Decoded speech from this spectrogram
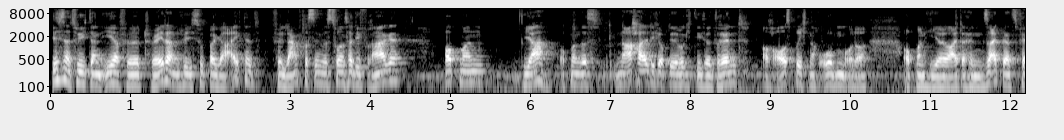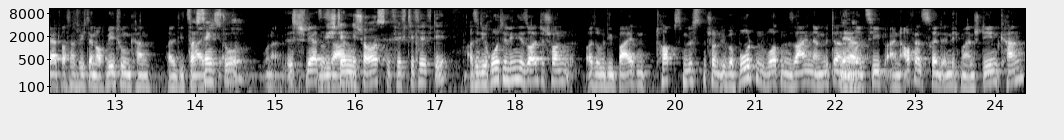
Ist natürlich dann eher für Trader natürlich super geeignet. Für Langfristinvestoren ist halt die Frage, ob man, ja, ob man das nachhaltig, ob der wirklich dieser Trend auch ausbricht nach oben oder ob man hier weiterhin seitwärts fährt, was natürlich dann auch wehtun kann, weil die Zeit. Was denkst du? Ist schwer zu Wie sagen. Wie stehen die Chancen? 50-50? Also die rote Linie sollte schon, also die beiden Tops müssten schon überboten worden sein, damit dann ja. im Prinzip ein Aufwärtstrend endlich mal entstehen kann.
